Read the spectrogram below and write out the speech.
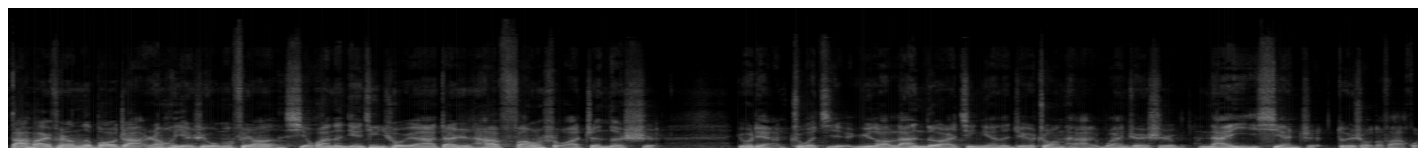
打法也非常的爆炸，然后也是我们非常喜欢的年轻球员啊，但是他防守啊真的是有点捉急。遇到兰德尔今年的这个状态啊，完全是难以限制对手的发挥。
